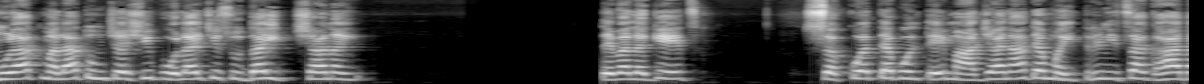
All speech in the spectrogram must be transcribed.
मुळात मला तुमच्याशी बोलायची सुद्धा इच्छा नाही. तेव्हा लगेच सकवत्या बोलते माझ्या ना त्या मैत्रिणीचा घात.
